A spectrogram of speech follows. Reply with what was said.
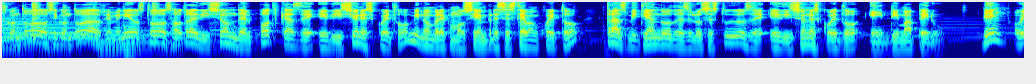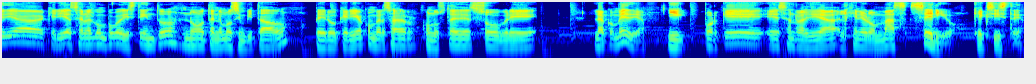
con todos y con todas. Bienvenidos todos a otra edición del podcast de Ediciones Cueto. Mi nombre, como siempre, es Esteban Cueto, transmitiendo desde los estudios de Ediciones Cueto en Lima, Perú. Bien, hoy día quería hacer algo un poco distinto. No tenemos invitado, pero quería conversar con ustedes sobre la comedia y por qué es en realidad el género más serio que existe,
